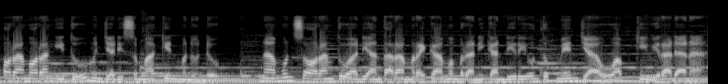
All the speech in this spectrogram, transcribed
Orang-orang itu menjadi semakin menunduk. Namun seorang tua di antara mereka memberanikan diri untuk menjawab Ki Wiradana.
